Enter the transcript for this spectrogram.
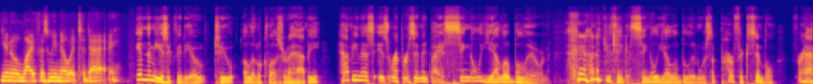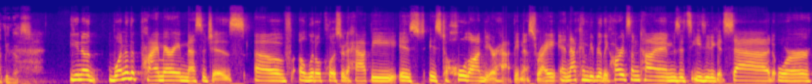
you know, life as we know it today. In the music video to A Little Closer to Happy, happiness is represented by a single yellow balloon. Why did you think a single yellow balloon was the perfect symbol for happiness? You know, one of the primary messages of a little closer to happy is is to hold on to your happiness, right? And that can be really hard sometimes. It's easy to get sad or,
